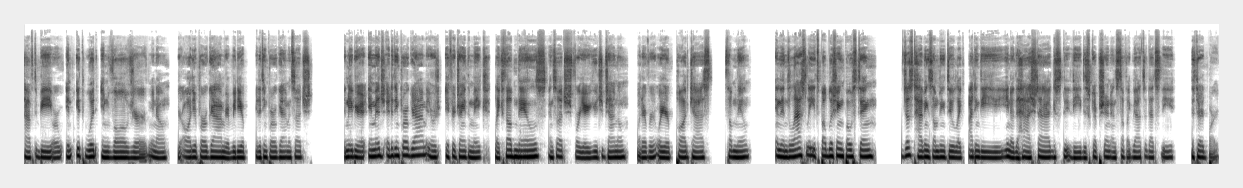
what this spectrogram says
have to be, or it would involve your, you know, your audio program, your video editing program, and such, and maybe your image editing program. If you're, if you're trying to make like thumbnails and such for your YouTube channel, whatever, or your podcast thumbnail. And then lastly, it's publishing, posting, just having something to like adding the, you know, the hashtags, the, the description and stuff like that. So that's the, the third part.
